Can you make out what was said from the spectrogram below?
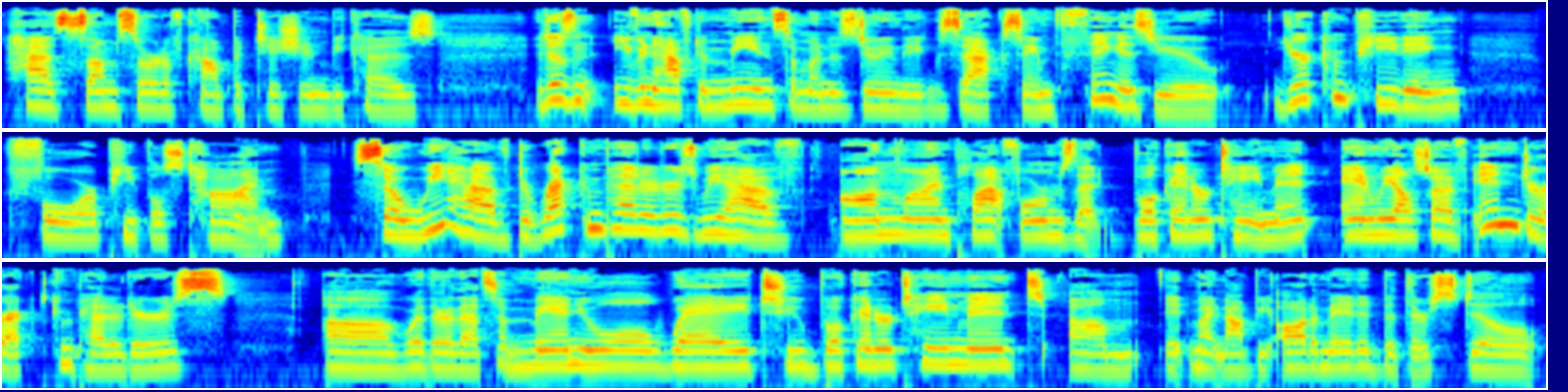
has some sort of competition because it doesn't even have to mean someone is doing the exact same thing as you. You're competing for people's time. So we have direct competitors, we have online platforms that book entertainment, and we also have indirect competitors uh, whether that's a manual way to book entertainment. Um, it might not be automated, but they're still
